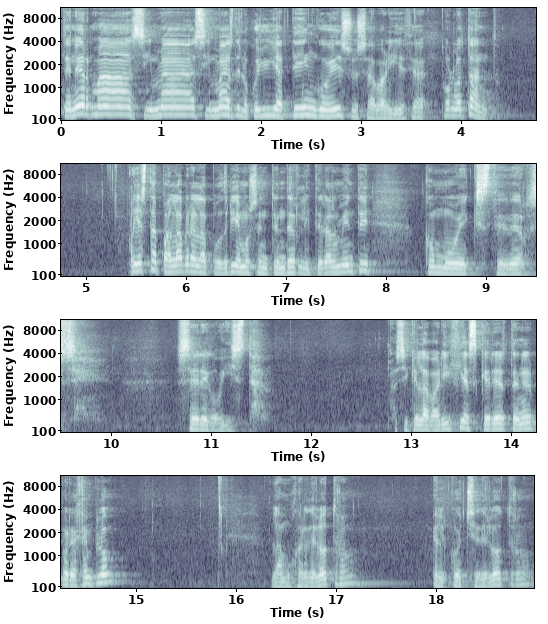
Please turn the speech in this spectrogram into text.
Tener más y más y más de lo que yo ya tengo, eso es avaricia. Por lo tanto, esta palabra la podríamos entender literalmente como excederse, ser egoísta. Así que la avaricia es querer tener, por ejemplo, la mujer del otro, el coche del otro,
